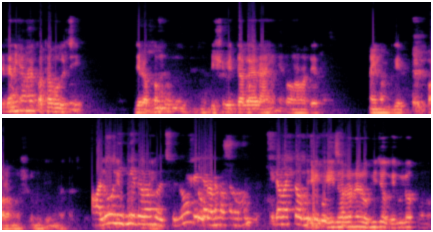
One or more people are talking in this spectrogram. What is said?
সেটা নিয়ে আমরা কথা বলছি। যেরকম বিশ্ববিদ্যালয়ের আইন এবং আমাদের আইনজ্ঞের পরামর্শ অনুযায়ী আমরা কাজ। আলো নিভিয়ে দেওয়া হয়েছিল। এরকম একটা অভিযোগ এই- ধরনের অভিযোগ এগুলো কোনো-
